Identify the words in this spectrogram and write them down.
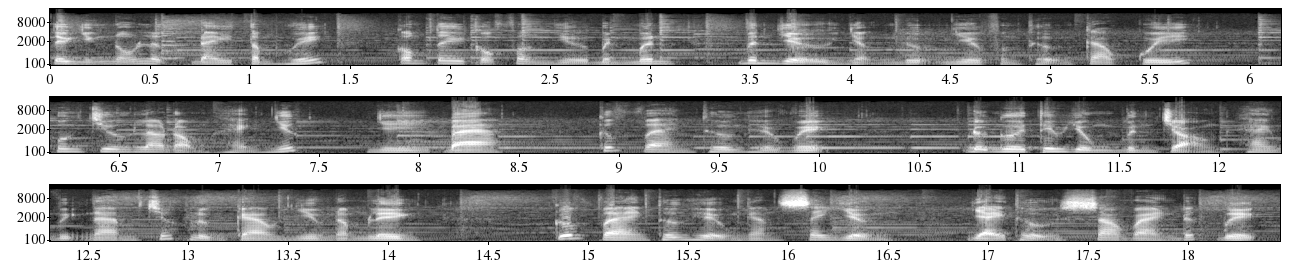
Từ những nỗ lực đầy tâm huyết, công ty cổ phần nhựa Bình Minh vinh dự nhận được nhiều phần thưởng cao quý, huân chương lao động hạng nhất, nhì, ba, cúp vàng thương hiệu Việt, được người tiêu dùng bình chọn hàng Việt Nam chất lượng cao nhiều năm liền, cúp vàng thương hiệu ngành xây dựng, giải thưởng sao vàng đất Việt –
